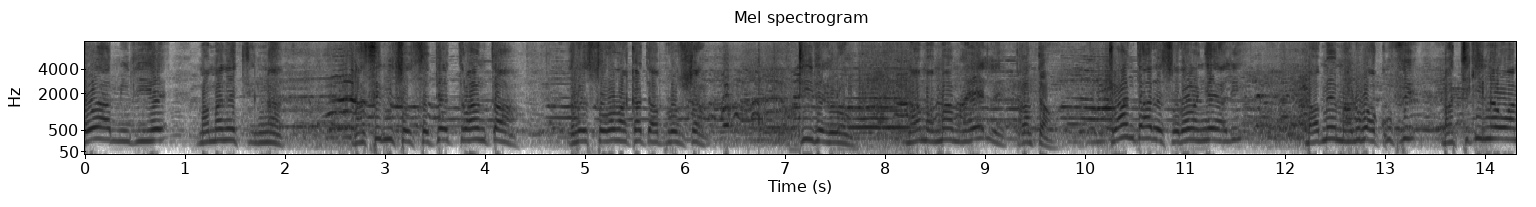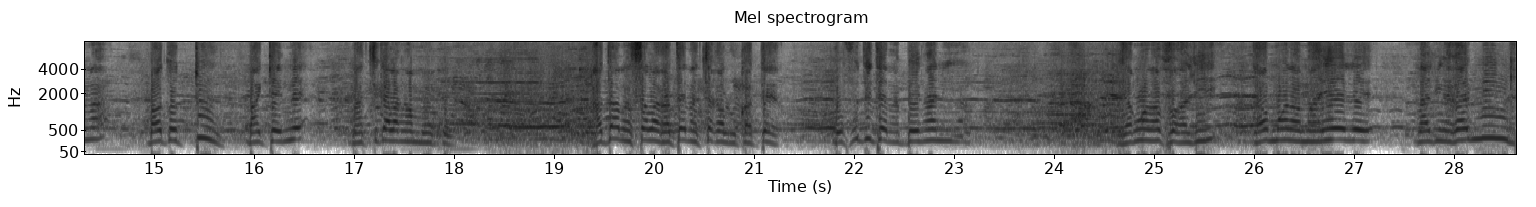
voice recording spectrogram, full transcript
oyo amiliye mama neti nga nasimi société 30 ans restaurant na kati ya prochain ti lelo na mama mayele 30 ans 30 ans restaurant na ngai yali bame malu bakufi batiki nga wana bato tu bakende natikala nga moko ata nasalaka te natiaka locataire ofuti te nabengani yango na fali ya mwana mayele nalingaka mingi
